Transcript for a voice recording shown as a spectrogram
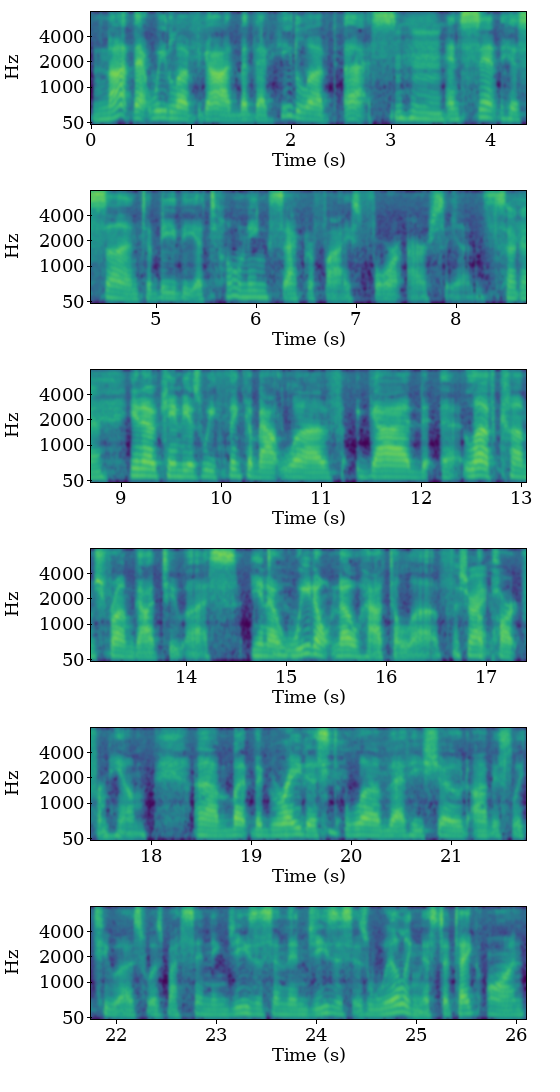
Not that we loved God, but that He loved us Mm-hmm. and sent His Son to be the atoning sacrifice for our sins. So good. You know, Kandi, as we think about love, God, uh, love comes from God to us. You know, we don't know how to love That's right. apart from Him. Um, but the greatest love that He showed, obviously, to us was by sending Jesus, and then Jesus' willingness to take on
